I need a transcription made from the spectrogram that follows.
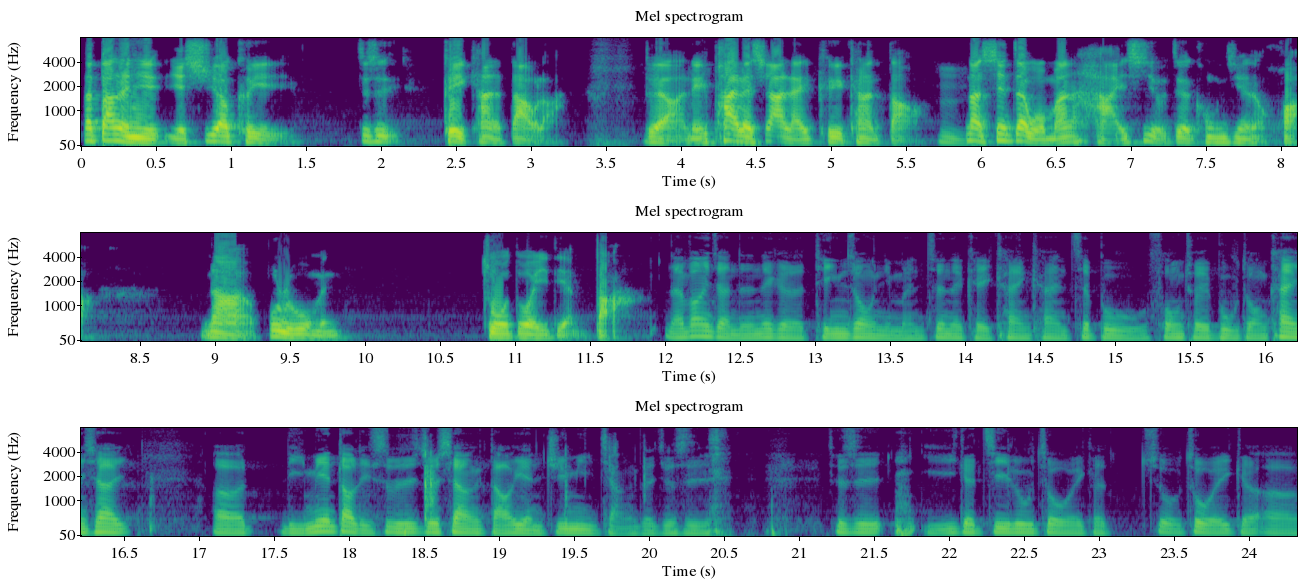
那当然也也需要可以，就是可以看得到啦，对啊，你拍了下来可以看得到。嗯，那现在我们还是有这个空间的话，那不如我们做多一点吧。南方影展的那个听众，你们真的可以看一看这部《风吹不动》，看一下，呃，里面到底是不是就像导演 Jimmy 讲的，就是就是 以一个记录作为一个作作为一个呃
